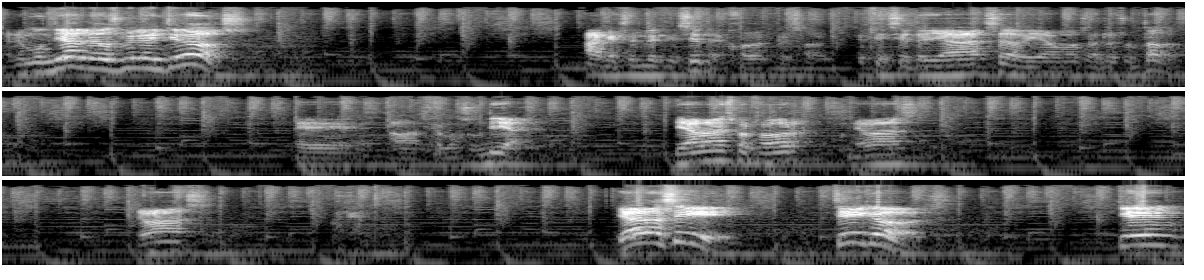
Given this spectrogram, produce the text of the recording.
en el Mundial de 2022? Ah, que es el 17. Joder, pensaba el 17 ya sabíamos el resultado. Eh, avancemos un día. Día más, por favor. Día más. Día más. Vale. Y ahora sí, chicos. ¿Quién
